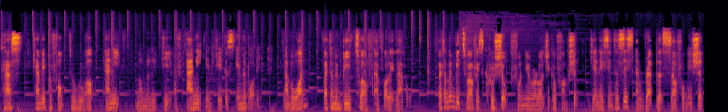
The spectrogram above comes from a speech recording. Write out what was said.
Tests can be performed to rule out any abnormality of any indicators in the body. Number 1. Vitamin B12 and folate level. Vitamin B12 is crucial for neurological function, DNA synthesis, and red blood cell formation.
